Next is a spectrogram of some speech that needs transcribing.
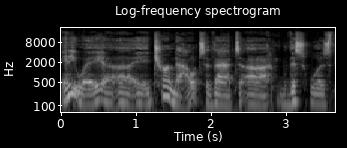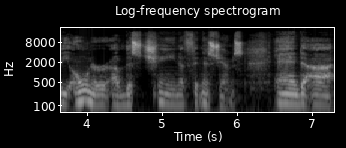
anyway, uh, it turned out that uh, this was the owner of this chain of fitness gyms, and uh,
